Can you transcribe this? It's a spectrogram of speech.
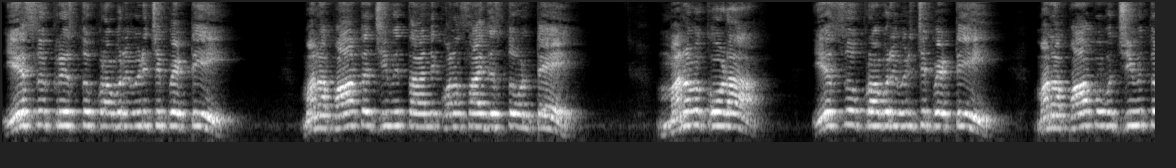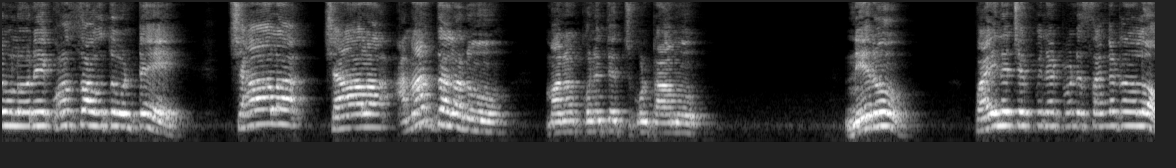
యేసుక్రీస్తు ప్రభుని విడిచిపెట్టి మన పాత జీవితాన్ని కొనసాగిస్తూ ఉంటే మనము కూడా యేసు ప్రభుని విడిచిపెట్టి మన పాపపు జీవితంలోనే కొనసాగుతూ ఉంటే చాలా చాలా అనర్థాలను మనం కొని తెచ్చుకుంటాము. నేను పైన చెప్పినటువంటి సంఘటనలో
